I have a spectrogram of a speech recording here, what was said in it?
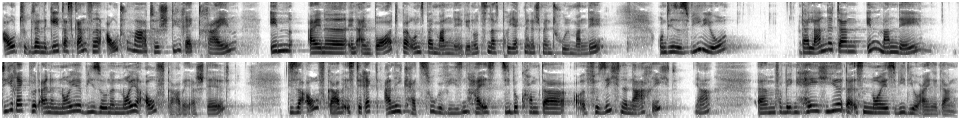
auto, dann geht das Ganze automatisch direkt rein in eine in ein Board bei uns bei Monday. Wir nutzen das Projektmanagement-Tool Monday und dieses Video, da landet dann in Monday direkt wird eine neue wie so eine neue Aufgabe erstellt diese Aufgabe ist direkt Annika zugewiesen, heißt, sie bekommt da für sich eine Nachricht, ja, ähm, von wegen, hey, hier, da ist ein neues Video eingegangen.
